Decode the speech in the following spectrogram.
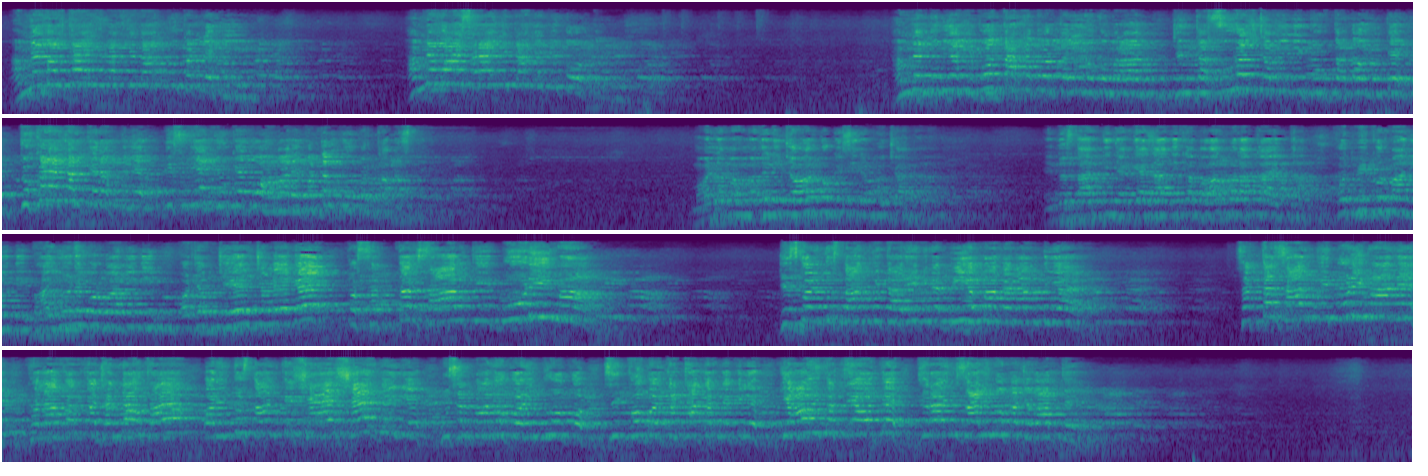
हमने मलका इज़्ज़त के दांत क्यों कटले किए हमने वायसराय की टांगे क्यों तोड़ दी हमने दुनिया की वो ताकतवर तरीन हुक्मरान जिनका सूरज कभी नहीं डूबता था उनके टुकड़े करके रख दिए इसलिए क्योंकि वो हमारे वतन के ऊपर काबज थे मौलाना मोहम्मद अली जौहर को किसी ने पूछा था हिंदुस्तान की जंग आज़ादी का बहुत बड़ा कायद था खुद भी कुर्बानी दी, भाइयों ने कुर्बानी दी, और जब जेल चले गए तो सत्तर साल की बूढ़ी माँ, जिसको हिंदुस्तान की तारीख ने पी अम्मा का नाम दिया है, सत्तर साल की बूढ़ी माँ ने खिलाफत का झंडा उठाया, और हिंदुस्तान के शहर शहर गई है। मुसलमानों को, हिंदुओं को, सिखों को इकट्ठा करने के लिए क्या इकट्ठे होकर जरा इन जालिमों का जवाब दें।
